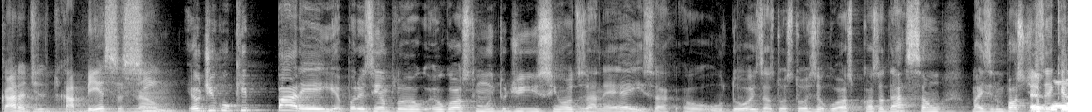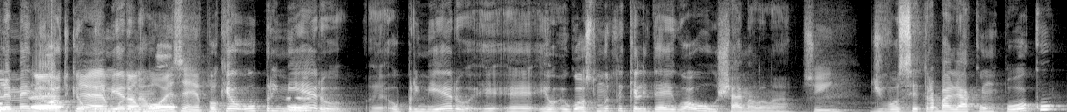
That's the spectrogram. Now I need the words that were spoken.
Cara, de cabeça, sim. Não. Eu digo que pareia. Por exemplo, eu, eu gosto muito de Senhor dos Anéis, a, o 2, as duas torres eu gosto por causa da ação. Mas eu não posso é dizer é bom, que ele é melhor é, do que o é, primeiro, é um não. Bom exemplo. Porque o primeiro, é. o primeiro, eu, eu gosto muito daquela ideia igual o Shyamalan lá. Sim. De você trabalhar com pouco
